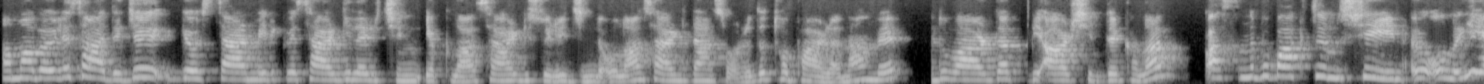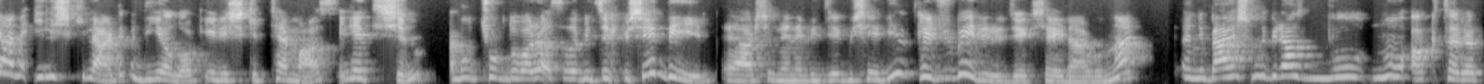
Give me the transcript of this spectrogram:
Ama böyle sadece göstermelik ve sergiler için yapılan, sergi sürecinde olan, sergiden sonra da toparlanan ve duvarda bir arşivde kalan aslında bu baktığımız şeyin e, olayı yani ilişkiler değil mi? Diyalog, ilişki, temas, iletişim. Bu çok duvara asılabilecek bir şey değil. E, arşivlenebilecek bir şey değil. Tecrübe edilecek şeyler bunlar. Hani ben şimdi biraz bunu aktarıp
